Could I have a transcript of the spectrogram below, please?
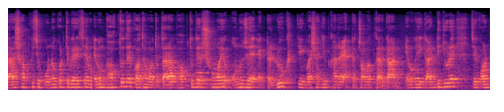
তারা সবকিছু পূর্ণ করতে পেরেছে এবং ভক্তদের কথা মতো তারা ভক্তদের সময় অনুযায়ী একটা লুক কিংবা শাকিব খানের একটা চমৎকার গান এবং এই গানটি জুড়ে যে কণ্ঠ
